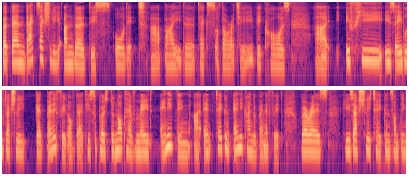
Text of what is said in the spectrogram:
but then that's actually under this audit uh, by the tax authority because uh, if he is able to actually get benefit of that. He's supposed to not have made anything, uh, taken any kind of benefit, whereas he's actually taken something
